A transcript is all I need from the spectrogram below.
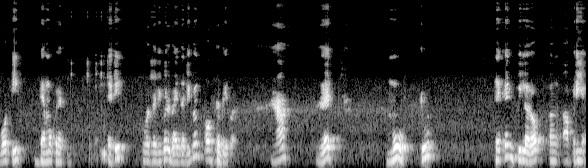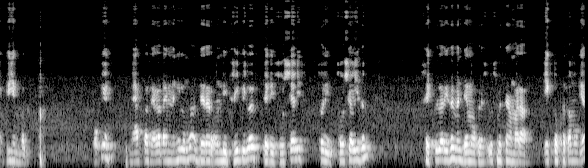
vote is democracy that is for the people by the people of the people now let's move to second pillar of preamble okay मैं आपका ज़्यादा टाइम नहीं लूँगा. There are only three pillars that is socialist sorry socialism secularism and democracy उसमें से हमारा एक तो खत्म हो गया.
